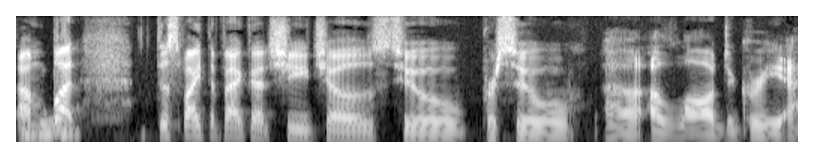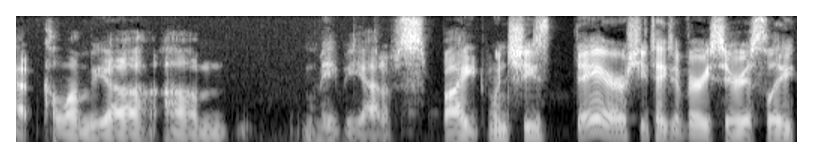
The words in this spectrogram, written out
Um, mm-hmm. but despite the fact that she chose to pursue uh, a law degree at Columbia, um, maybe out of spite. When she's there, she takes it very seriously.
